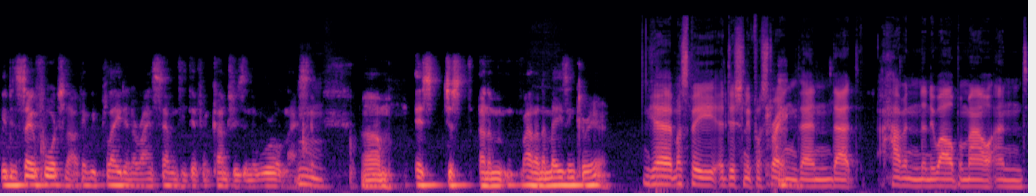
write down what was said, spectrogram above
we've been so fortunate. I think we've played in around seventy different countries in the world now. Mm. So, um, it's just an had an amazing career. Yeah, it must be additionally frustrating then that having the new album out and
